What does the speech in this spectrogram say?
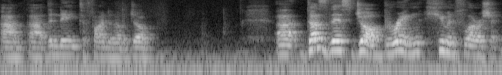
um, uh, the need to find another job. Uh, does this job bring human flourishing?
